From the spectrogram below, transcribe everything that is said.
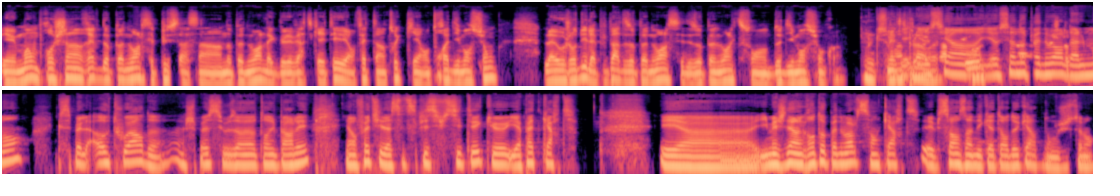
et moi, mon prochain rêve d'open world, c'est plus ça. C'est un open world avec de la verticalité. Et en fait, un truc qui est en trois dimensions. Là, aujourd'hui, la plupart des open world, c'est des open world qui sont en deux dimensions, quoi. Donc, Il y, a ouais. un, il y a aussi un open world allemand qui s'appelle Outward. Je sais pas si vous en avez entendu parler. Et en fait, il a cette spécificité qu'il n'y a pas de carte. Et euh, imaginez un grand open world sans carte et sans indicateur de carte, donc justement.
